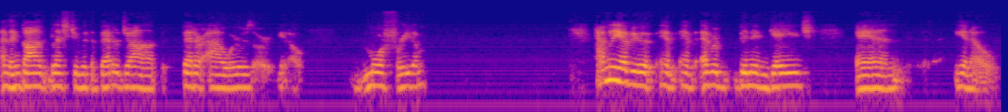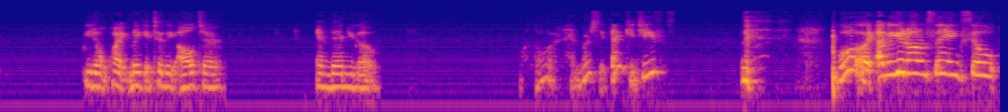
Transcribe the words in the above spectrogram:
and then God blessed you with a better job, better hours, or, you know, more freedom? How many of you have, have ever been engaged and, you know, you don't quite make it to the altar and then you go, Lord, have mercy. Thank you, Jesus. Boy, I mean, you know what I'm saying? So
